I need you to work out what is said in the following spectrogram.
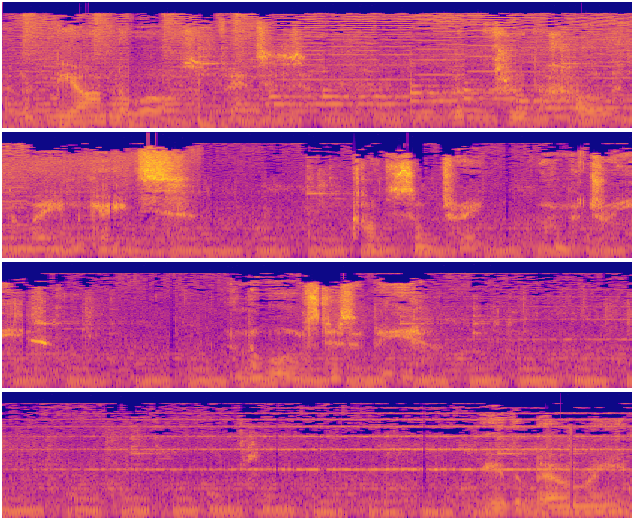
Now look beyond the walls and fences. Look through the hole in the main gates. Concentrate on the trees. And the walls disappear. Hear the bell ringing?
